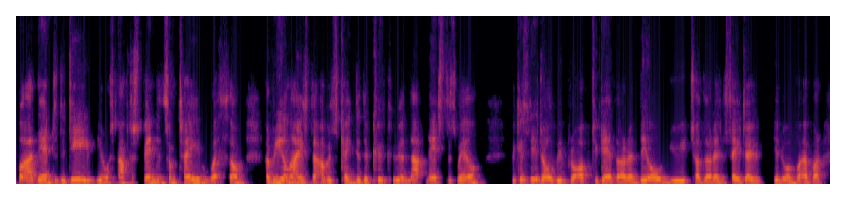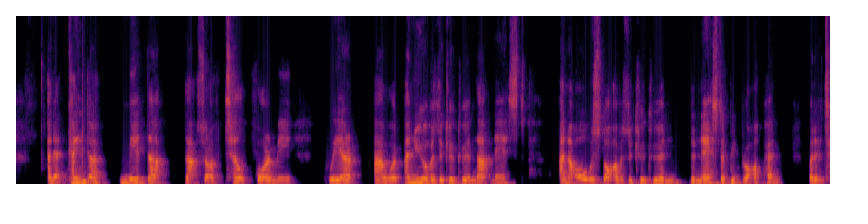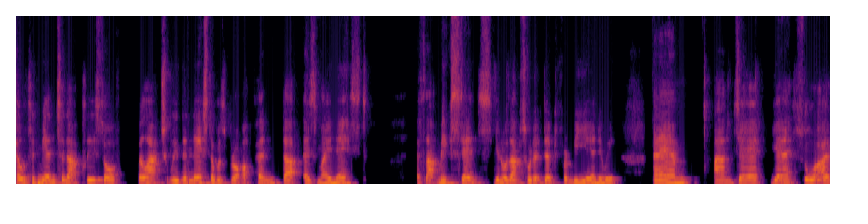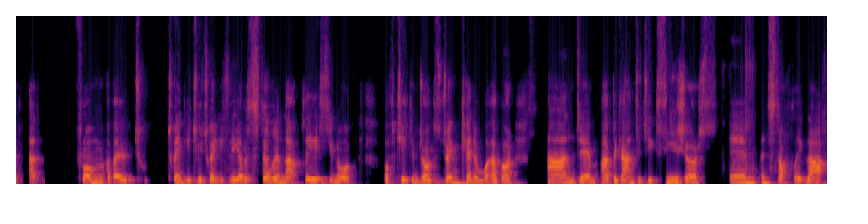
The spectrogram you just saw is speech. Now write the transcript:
But at the end of the day, you know, after spending some time with them, I realized that I was kind of the cuckoo in that nest as well, because they'd all been brought up together and they all knew each other inside out, you know, and whatever. And it kind of made that that sort of tilt for me where I, were, I knew I was the cuckoo in that nest. And I always thought I was the cuckoo in the nest I'd been brought up in. But it tilted me into that place of, well, actually, the nest I was brought up in, that is my nest, if that makes sense. You know, that's what it did for me anyway. Um, and uh, yeah, so I, I, from about 22, 23, I was still in that place, you know, of, of taking drugs, drinking, and whatever and um, I began to take seizures um, and stuff like that.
